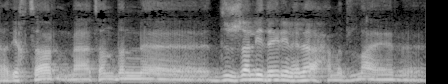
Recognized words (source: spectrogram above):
غادي يختار. ما تنظن آه، الضجه اللي دايرين على حمد الله غير آه،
